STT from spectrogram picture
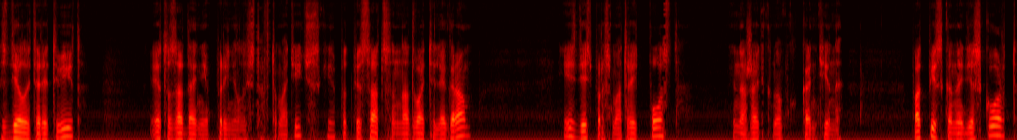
сделать ретвит. Это задание принялось автоматически. Подписаться на два Telegram и здесь просмотреть пост и нажать кнопку Контины. Подписка на Discord,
